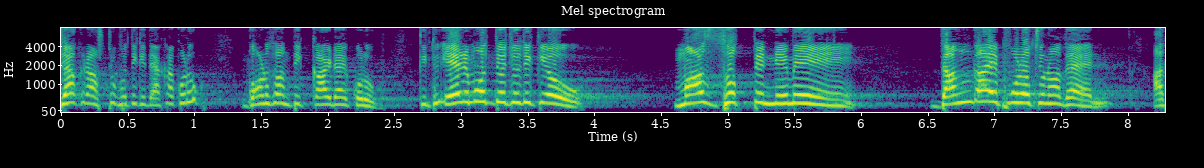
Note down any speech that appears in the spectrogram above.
যাক, রাষ্ট্রপতিকে দেখা করুক, গণতান্ত্রিক কায়দায় করুক। কিন্তু এর মধ্যে যদি কেউ মাছ ধরতে নেমে, দাঙ্গায় প্ররোচনা দেন আর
